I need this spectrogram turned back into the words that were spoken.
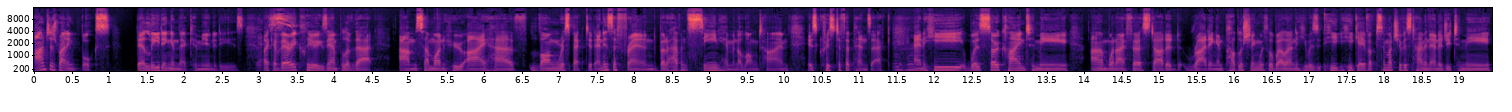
aren't just writing books they're leading in their communities like a very clear example of that um, someone who I have long respected and is a friend, but I haven't seen him in a long time, is Christopher Penczak. And he was so kind to me um, when I first started writing and publishing with Llewellyn. He was he he gave up so much of his time and energy to me.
